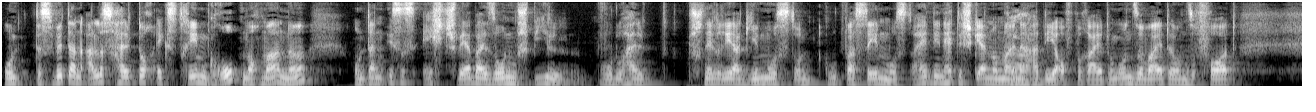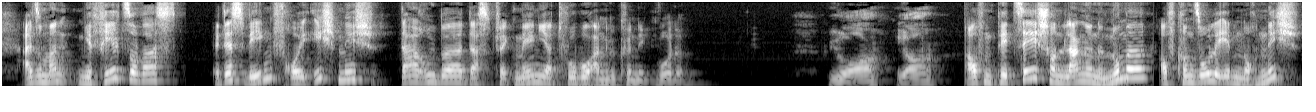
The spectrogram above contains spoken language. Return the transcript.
Und das wird dann alles halt doch extrem grob nochmal, ne? Und dann ist es echt schwer bei so einem Spiel, wo du halt schnell reagieren musst und gut was sehen musst. Hey, den hätte ich gerne noch mal eine HD-Aufbereitung und so weiter und so fort. Also man, mir fehlt sowas. Deswegen freue ich mich darüber, dass Trackmania Turbo angekündigt wurde. Ja, ja. Auf dem PC schon lange eine Nummer, auf Konsole eben noch nicht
